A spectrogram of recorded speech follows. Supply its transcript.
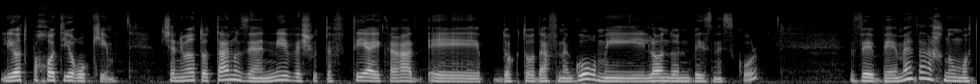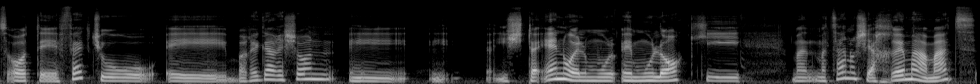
להיות פחות ירוקים. כשאני אומרת אותנו, זה אני ושותפתי היקרה, אה, דוקטור דפנה גור מלונדון ביזנס סקול. ובאמת אנחנו מוצאות אה, אפקט שהוא אה, ברגע הראשון אה, אה, השתאינו אל מול, אה, מולו, כי מצאנו שאחרי מאמץ,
